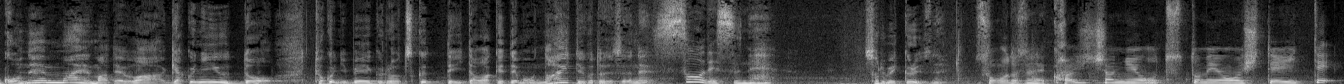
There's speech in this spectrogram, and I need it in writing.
5年前までは逆に言うと特にベーグルを作っていたわけでもないということですよね。そうですね。それびっくりですねそうですね。会社にお勤めをしていて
